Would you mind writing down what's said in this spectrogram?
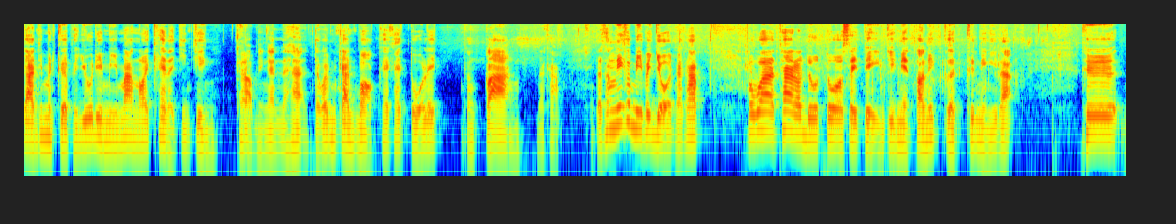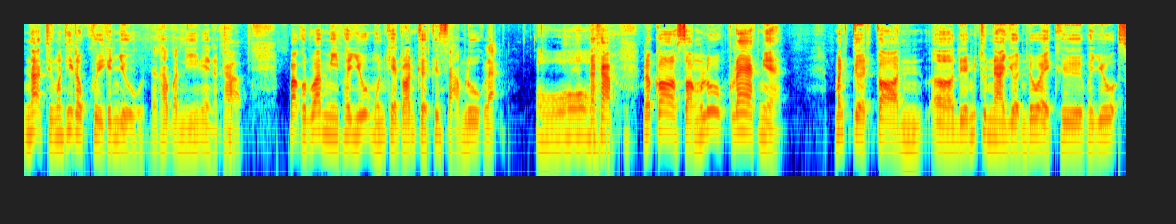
การที่มันเกิดพายุเนี่ยมีมากน้อยแค่ไหนจริงๆครับอย่างนั้นนะฮะแต่ว่าเป็นการบอกคล้ายๆตัวเลขกลางๆนะครับแต่ทั้งนี้ก็มีประโยชน์นะครับ เพราะว่าถ้าเราดูตัวสถิติจริงๆเนี่ยตอนนี้เกิดขึ้นอย่างนี้ละ คือณถึงวันที่เราคุยกันอยู่นะครับวันนี้เนี่ยนะครับครับปรากฏว่ามีพายุหมุนเขตร้อนเกิดขึ้น 3 ลูกแล้วโอ้นะครับ แล้วก็ 2 ลูกแรกเนี่ย มันเกิดก่อนเออเดือนมิถุนายนด้วย คือพายุโซ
